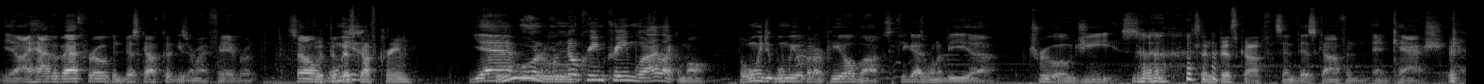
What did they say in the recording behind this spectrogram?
Yeah, I have a bathrobe, and Biscoff cookies are my favorite. So with the when we- Biscoff cream. Yeah, or, or no cream, cream. Well, I like them all. But when we do, when we open our PO box, if you guys want to be uh, true OGs, Send Biscoff send Biscoff and, and cash.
